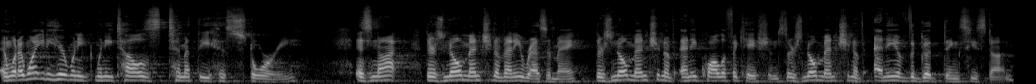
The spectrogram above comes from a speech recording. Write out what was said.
And what I want you to hear when he, when he tells Timothy his story is not, there's no mention of any resume, there's no mention of any qualifications, there's no mention of any of the good things he's done.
